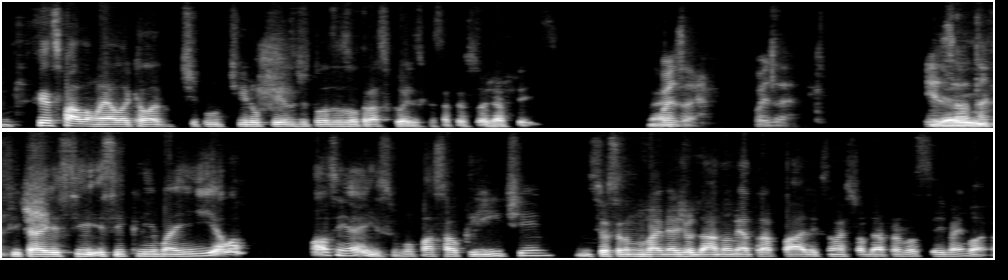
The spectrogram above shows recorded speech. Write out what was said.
o que vocês falam ela que ela, tipo, tira o peso de todas as outras coisas que essa pessoa já fez. né? Pois é, pois é. E aí Exatamente. fica esse, esse clima aí e ela fala assim, é isso, vou passar o Clint, e se você não vai me ajudar, não me atrapalha, que senão vai sobrar pra você e vai embora.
